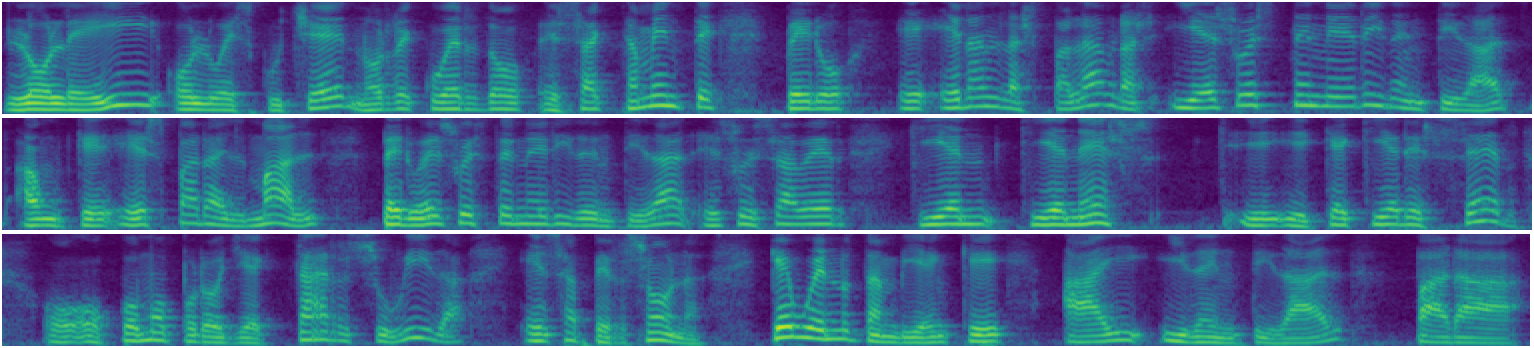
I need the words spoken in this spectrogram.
lo leí o lo escuché, no recuerdo exactamente, pero eh, eran las palabras. Y eso es tener identidad, aunque es para el mal, pero eso es tener identidad, eso es saber quién, quién es y, qué quiere ser o, o, cómo proyectar su vida esa persona. Qué bueno también que hay identidad para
